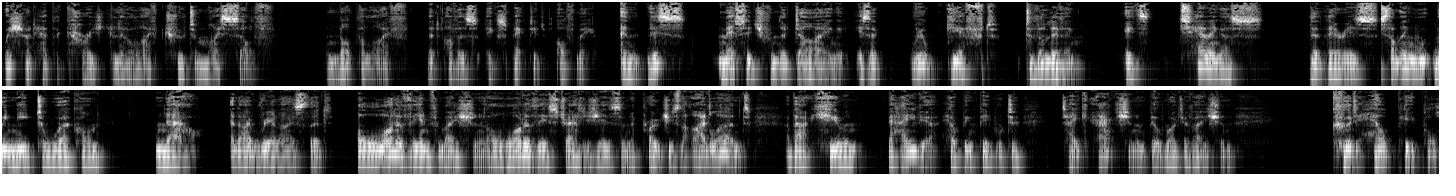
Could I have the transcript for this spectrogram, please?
Wish I'd had the courage to live a life true to myself and not the life that others expected of me. And this message from the dying is a real gift to the living. It's telling us that there is something we need to work on now. And I realized that a lot of the information, a lot of the strategies and approaches that I'd learned about human behavior, helping people to take action and build motivation, could help people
